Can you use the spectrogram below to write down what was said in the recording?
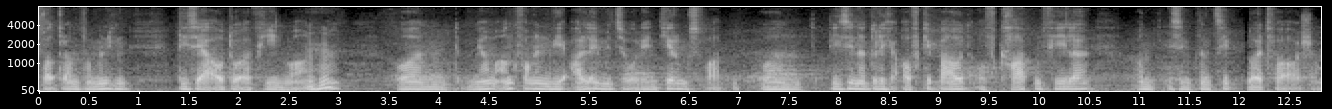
Stadtrand von München, die sehr autoaffin waren. Mhm. Ne? Und wir haben angefangen wie alle mit so Orientierungsfahrten. Und die sind natürlich aufgebaut auf Kartenfehler und ist im Prinzip Leutverarschung.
